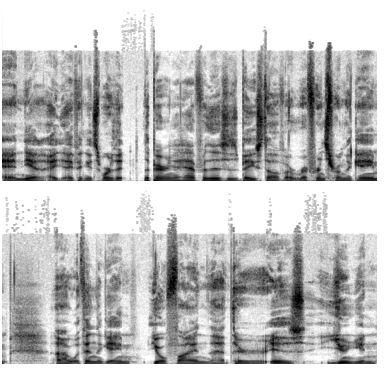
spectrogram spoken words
And yeah, I, I think it's worth it. The pairing I have for this is based off a reference from the game. Uh, within the game, you'll find that there is union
